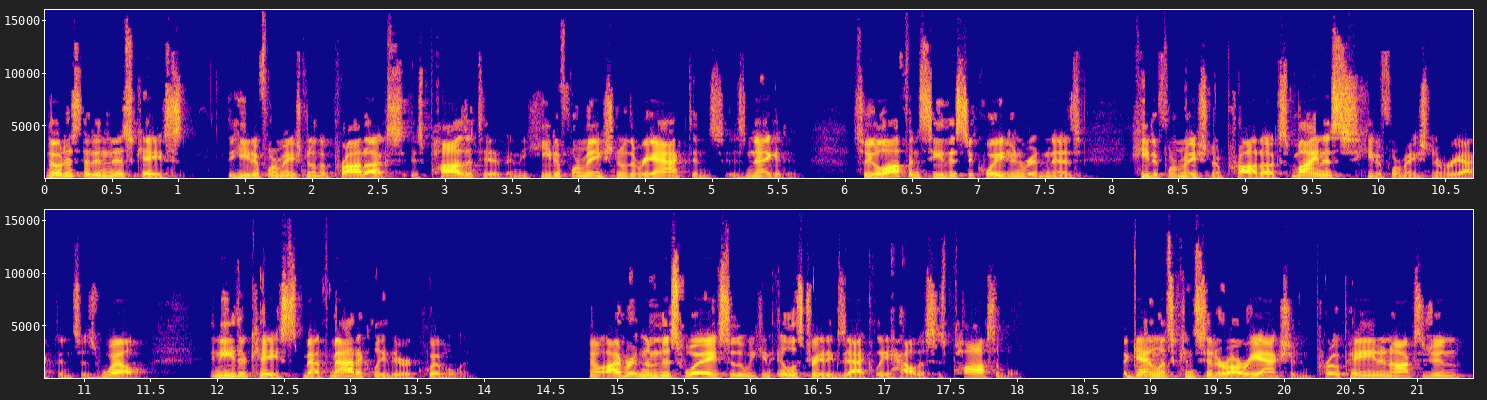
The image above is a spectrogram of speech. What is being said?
Notice that in this case, the heat of formation of the products is positive and the heat of formation of the reactants is negative. So you'll often see this equation written as heat of formation of products minus heat of formation of reactants as well. In either case, mathematically, they're equivalent. Now, I've written them this way so that we can illustrate exactly how this is possible. Again, let's consider our reaction. Propane and oxygen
